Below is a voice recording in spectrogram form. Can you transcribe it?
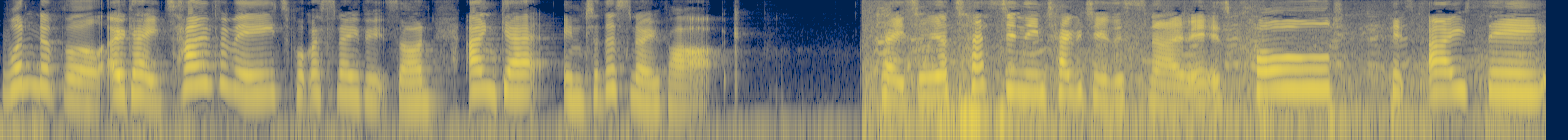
Wonderful. Okay, time for me to put my snow boots on and get into the snow park. Okay, so we are testing the integrity of the snow. It is cold, it's icy,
